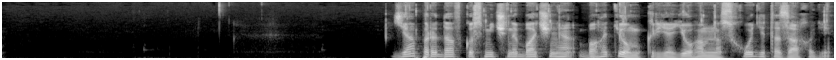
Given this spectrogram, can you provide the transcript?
Я передав космічне бачення багатьом крія йогам на Сході та Заході.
